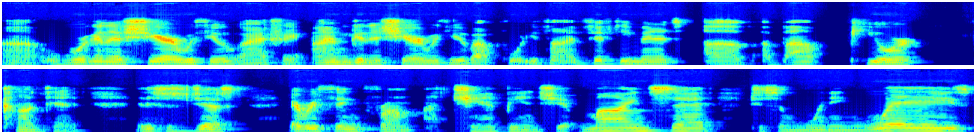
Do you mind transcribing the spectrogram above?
Uh, we're going to share with you, actually, I'm going to share with you about 45, 50 minutes of about pure content. And this is just everything from a championship mindset to some winning ways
